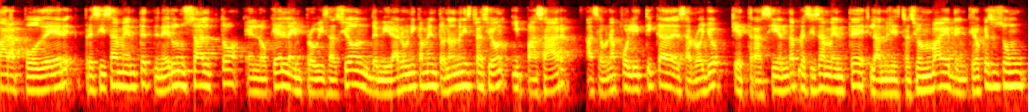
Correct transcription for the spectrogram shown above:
para poder precisamente tener un salto en lo que es la improvisación de mirar únicamente a una administración y pasar hacia una política de desarrollo que trascienda precisamente la administración Biden. Creo que eso es un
